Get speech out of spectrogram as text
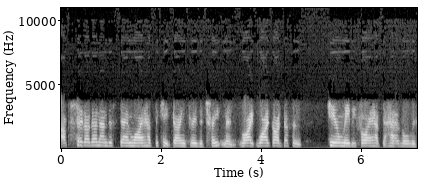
upset. I don't understand why I have to keep going through the treatment. Why why God doesn't heal me before I have to have all this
